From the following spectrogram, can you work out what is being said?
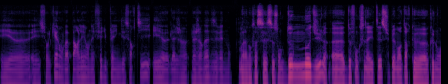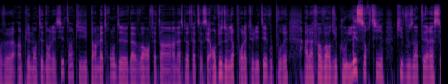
et, euh, et sur lequel on va parler en effet du planning des sorties et euh, de l'ag- l'agenda des événements. Voilà, donc ça, ce sont deux modules, deux fonctionnalités supplémentaires que, que l'on veut implémenter dans les sites, hein, qui permettront d'avoir en fait un, un aspect. En fait, c'est en plus de venir pour l'actualité, vous pourrez à la fois voir du coup les sorties qui vous intéressent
